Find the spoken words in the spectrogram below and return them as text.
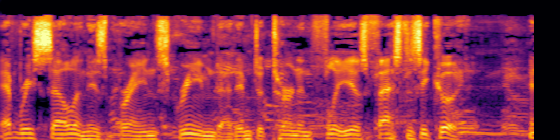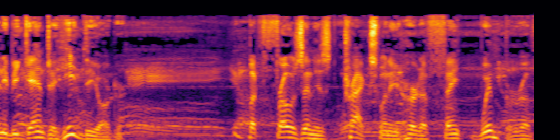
Every cell in his brain screamed at him to turn and flee as fast as he could, and he began to heed the order, but froze in his tracks when he heard a faint whimper of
